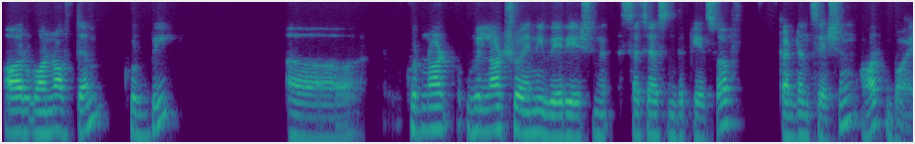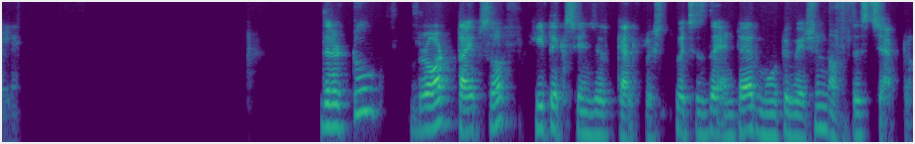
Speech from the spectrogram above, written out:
or one of them could be Uh, could not will not show any variation such as in the case of condensation or boiling. There are two broad types of heat exchanger calculation, which is the entire motivation of this chapter.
